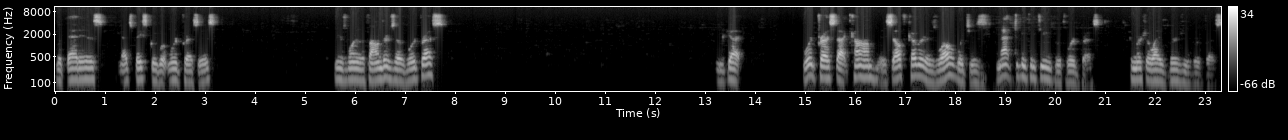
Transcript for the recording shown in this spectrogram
what that is, that's basically what WordPress is. Here's one of the founders of WordPress. You've got WordPress.com is self-covered as well, which is not to be confused with WordPress, commercialized version of WordPress.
